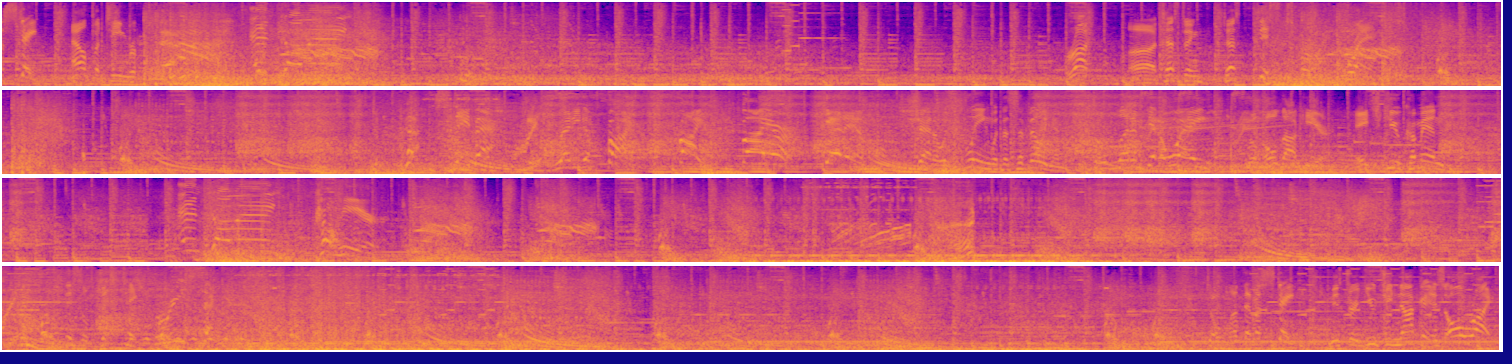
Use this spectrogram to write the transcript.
escape! Alpha Team rep- ah! Incoming! Run. Uh, testing. Test. This is for my friends. Stay back. Get ready to fire. Fire. Fire. Get him. Shadow is fleeing with a civilian. Don't let him get away. We'll hold out here. HQ, come in. Tanaka is all right.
